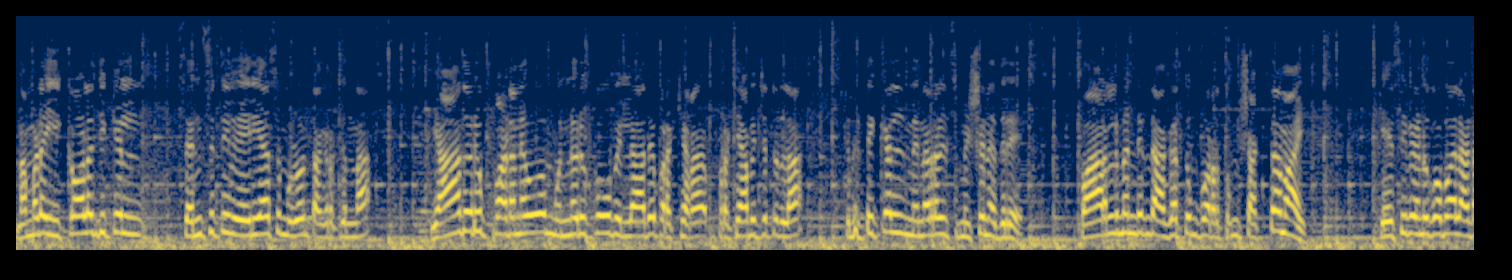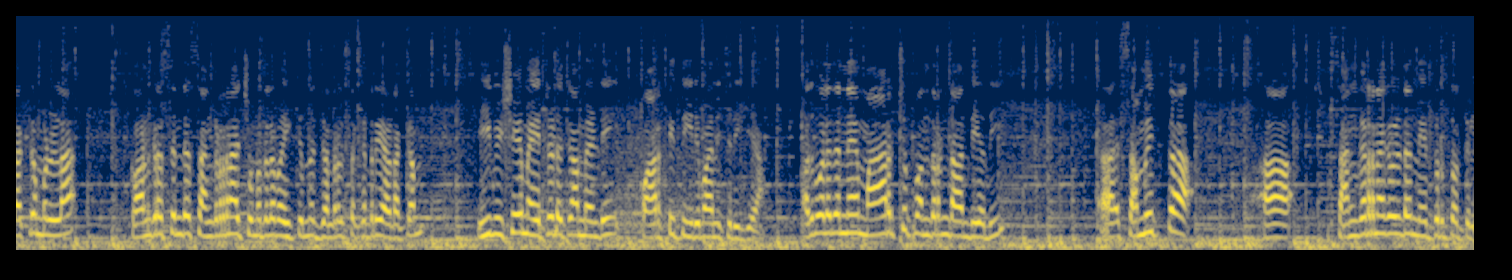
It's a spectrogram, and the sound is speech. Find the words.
നമ്മുടെ ഇക്കോളജിക്കൽ സെൻസിറ്റീവ് ഏരിയാസ് മുഴുവൻ തകർക്കുന്ന യാതൊരു പഠനവും മുന്നൊരുക്കവും ഇല്ലാതെ പ്രഖ്യാ- പ്രഖ്യാപിച്ചിട്ടുള്ള ക്രിട്ടിക്കൽ മിനറൽസ് മിഷനെതിരെ പാർലമെന്റിന്റെ അകത്തും പുറത്തും ശക്തമായി കെ സി വേണുഗോപാൽ അടക്കമുള്ള കോൺഗ്രസിന്റെ സംഘടനാ ചുമതല വഹിക്കുന്ന ജനറൽ സെക്രട്ടറി അടക്കം ഈ വിഷയം ഏറ്റെടുക്കാൻ വേണ്ടി പാർട്ടി തീരുമാനിച്ചിരിക്കുകയാണ്. അതുപോലെ തന്നെ മാർച്ച് പന്ത്രണ്ടാം തീയതി സംയുക്ത സംഘടനകളുടെ നേതൃത്വത്തിൽ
